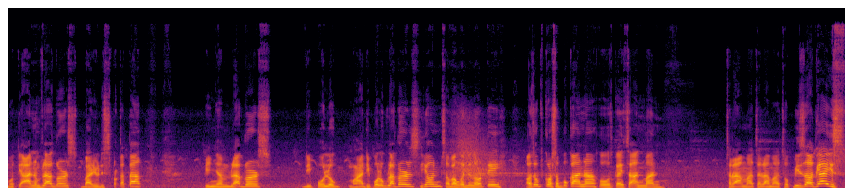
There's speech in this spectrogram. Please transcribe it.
Motianong Vloggers, Barrio Disprakatak, Pinyam Vloggers, Dipolog, mga Dipolog Vloggers, yon sa Bango del Norte. Also, of course, sa Bukana, o kahit saan man. Salamat, salamat. So, peace out guys!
